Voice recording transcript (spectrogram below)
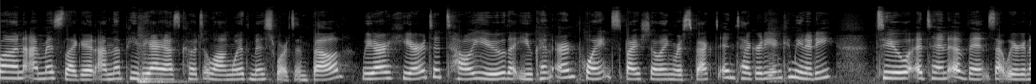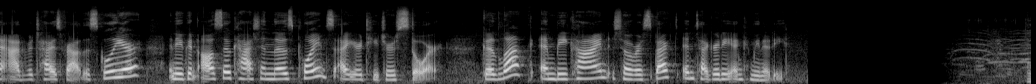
Everyone, I'm Miss Leggett. I'm the PBIS coach along with Miss Schwarzenfeld. We are here to tell you that you can earn points by showing respect, integrity, and community to attend events that we're going to advertise throughout the school year. And you can also cash in those points at your teacher's store. Good luck and be kind, show respect, integrity, and community. A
